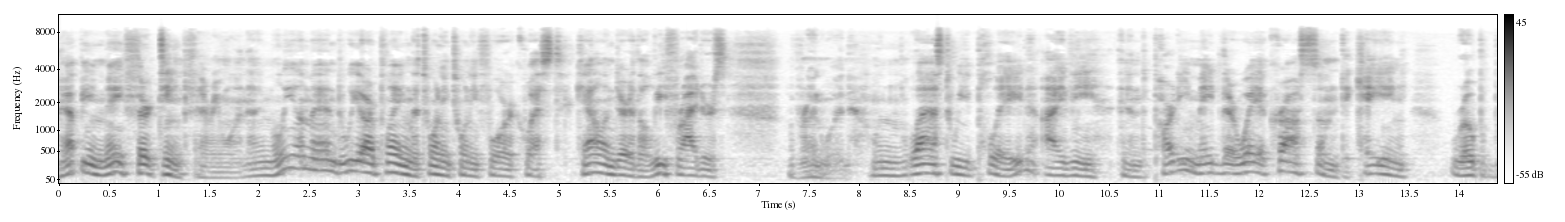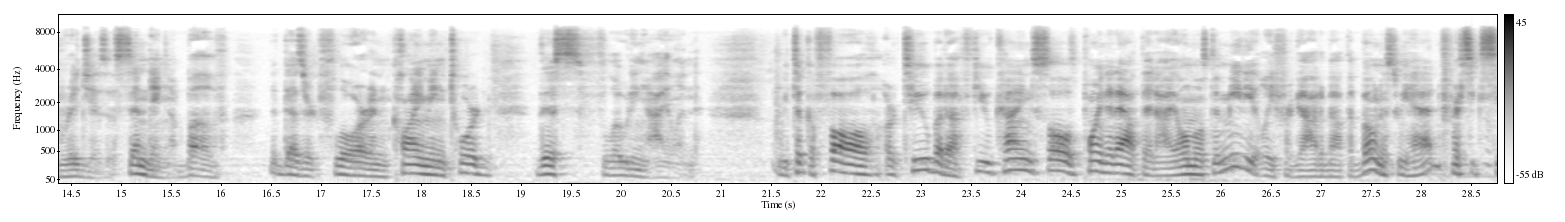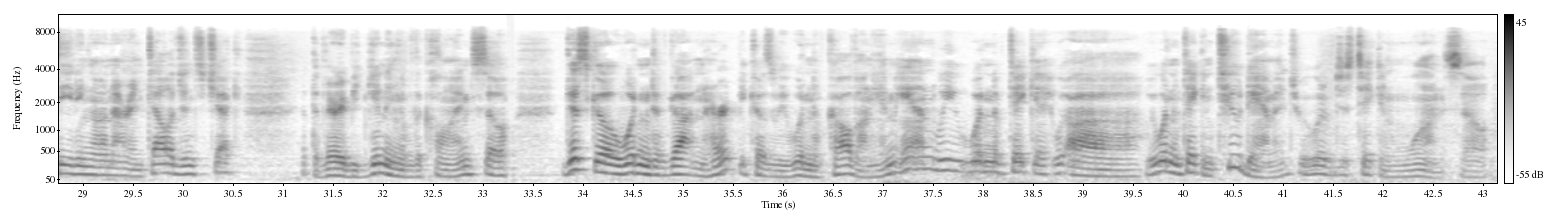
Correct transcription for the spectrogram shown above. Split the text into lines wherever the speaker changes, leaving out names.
Happy May 13th, everyone. I'm Liam, and we are playing the 2024 Quest calendar, the Leaf Riders of Wrenwood. When last we played, Ivy and party made their way across some decaying rope bridges, ascending above the desert floor and climbing toward this floating island. We took a fall or two, but a few kind souls pointed out that I almost immediately forgot about the bonus we had for succeeding on our intelligence check at the very beginning of the climb. So Disco wouldn't have gotten hurt because we wouldn't have called on him, and we wouldn't have taken uh, we wouldn't have taken two damage. We would have just taken one. So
